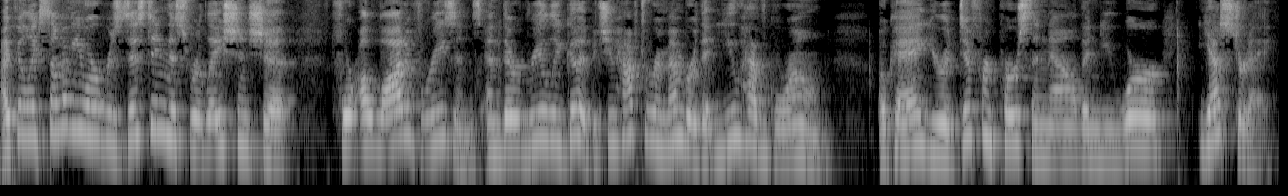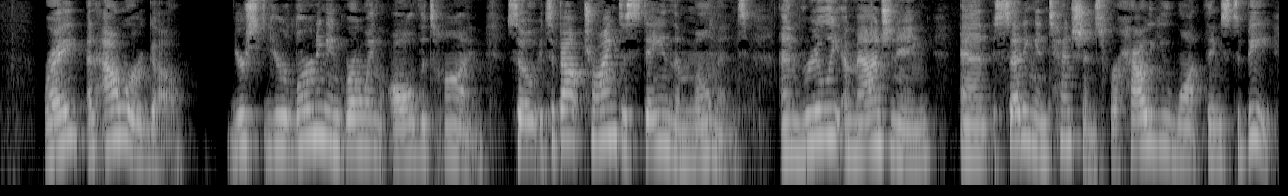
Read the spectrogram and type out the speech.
I feel like some of you are resisting this relationship for a lot of reasons, and they're really good, but you have to remember that you have grown. Okay? You're a different person now than you were yesterday, right? An hour ago. You're, you're learning and growing all the time. So it's about trying to stay in the moment and really imagining and setting intentions for how you want things to be.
